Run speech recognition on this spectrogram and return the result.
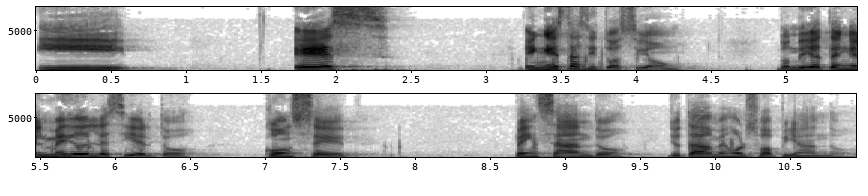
Y es en esta situación donde ella está en el medio del desierto con sed, pensando, yo estaba mejor suapeando,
